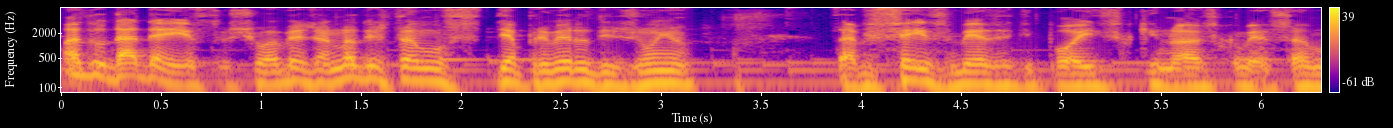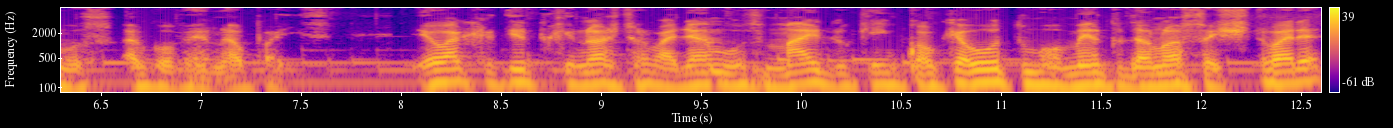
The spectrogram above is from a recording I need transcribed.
Mas o dado é isso, show. Veja, nós estamos dia 1 de junho, sabe, seis meses depois que nós começamos a governar o país. Eu acredito que nós trabalhamos mais do que em qualquer outro momento da nossa história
